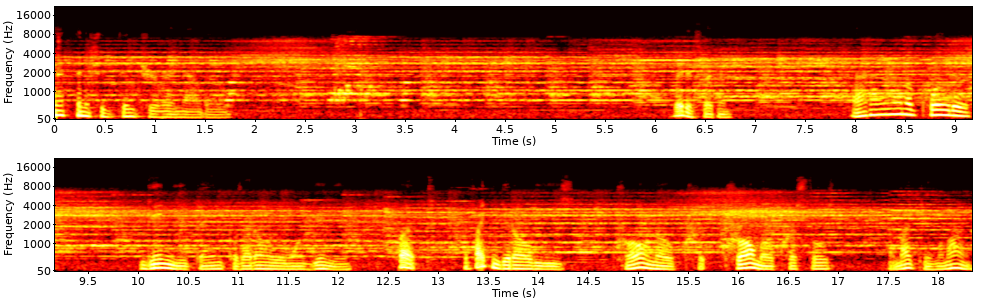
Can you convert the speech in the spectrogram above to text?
I can't finish adventure right now, though. Wait a second. I don't want to play the Ginyu thing, because I don't really want Ginyu. But, if I can get all these chrono, cr chromo crystals, I might change my mind.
